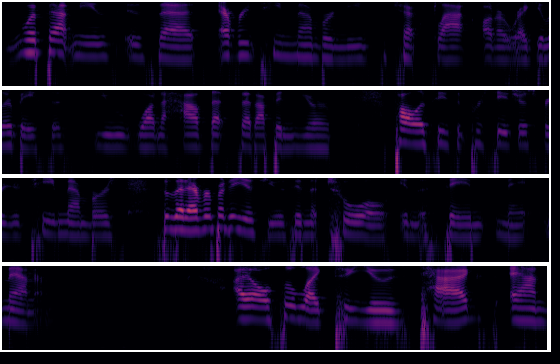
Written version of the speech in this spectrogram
What that means is that every team member needs to check Slack on a regular basis. You want to have that set up in your policies and procedures for your team members so that everybody is using the tool in the same ma- manner. I also like to use tags and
